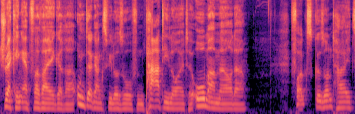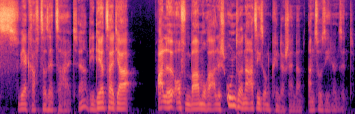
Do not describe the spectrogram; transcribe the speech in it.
Tracking-App-Verweigerer, Untergangsphilosophen, Partyleute, Oma-Mörder, Volksgesundheits-, Wehrkraftzersetzer halt, ja, die derzeit ja alle offenbar moralisch unter Nazis und Kinderschändern anzusiedeln sind.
